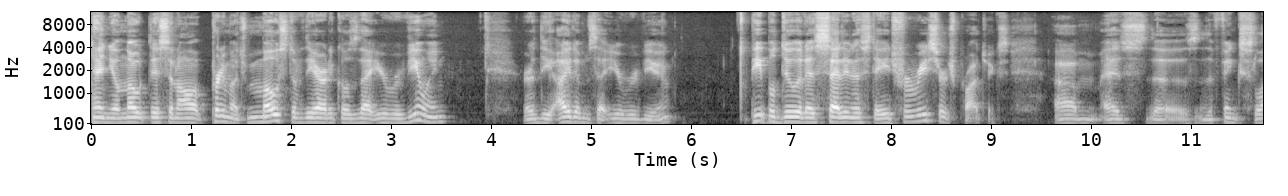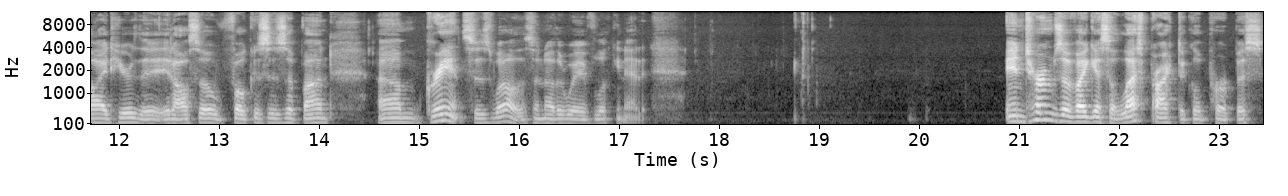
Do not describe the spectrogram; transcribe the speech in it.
and you'll note this in all pretty much most of the articles that you're reviewing, or the items that you're reviewing. People do it as setting a stage for research projects. Um, as the the Fink slide here, the, it also focuses upon um, grants as well is another way of looking at it. In terms of, I guess, a less practical purpose,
